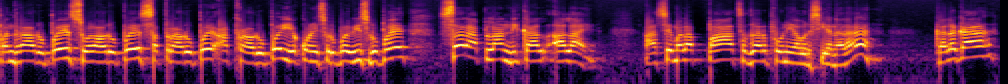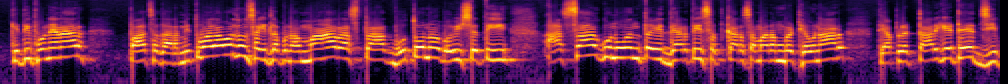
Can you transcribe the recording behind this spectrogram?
पंधरा रुपये सोळा रुपये सतरा रुपये अठरा रुपये एकोणीस रुपये वीस रुपये. सर आपला निकाल आलाय. असे मला पाच हजार फोन यावर्षी येणार हा? कळलं का? किती फोन येणार? पाच हजार. मी तुम्हाला आवर्जून सांगितलं पुन्हा महाराष्ट्रात भूतो न भविष्यती असा गुणवंत विद्यार्थी सत्कार समारंभ ठेवणार. ते आपलं टार्गेट आहे. जीप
